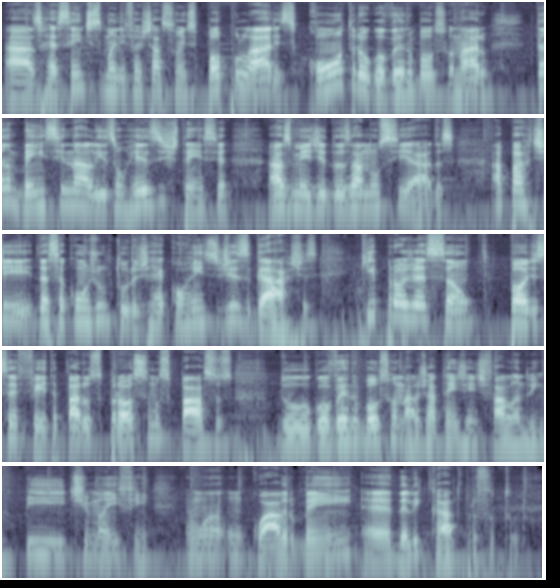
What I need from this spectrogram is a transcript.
As recentes manifestações populares contra o governo Bolsonaro também sinalizam resistência às medidas anunciadas. A partir dessa conjuntura de recorrentes desgastes, que projeção pode ser feita para os próximos passos do governo Bolsonaro? Já tem gente falando impeachment, enfim, é um quadro bem é, delicado para o futuro.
